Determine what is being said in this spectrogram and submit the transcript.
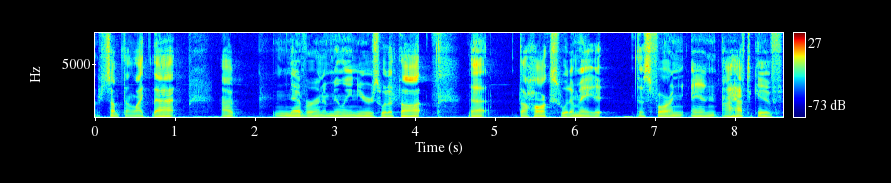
or something like that. I never in a million years would have thought that the Hawks would have made it this far. And, and I have to give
